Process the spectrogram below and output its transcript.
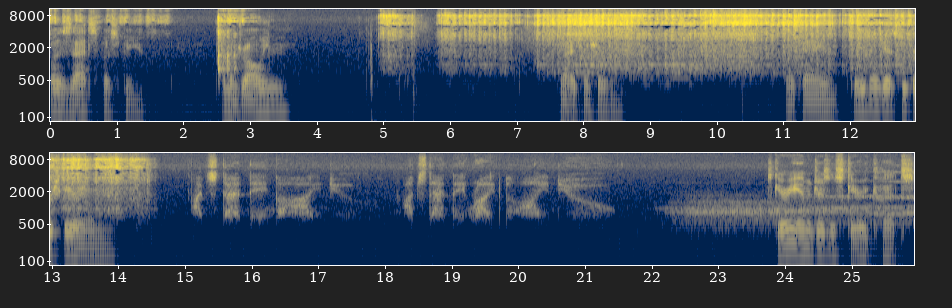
What is that supposed to be? Someone drawing? That is my shoulder. Okay, please don't get super scary on me. Scary images with scary cuts.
